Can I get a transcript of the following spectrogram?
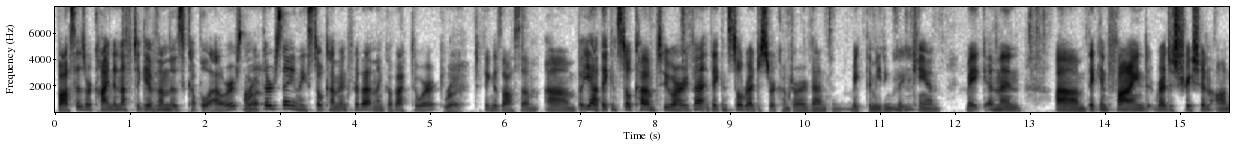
bosses are kind enough to give them those couple hours on a Thursday, and they still come in for that and then go back to work, Right. which I think is awesome. Um, but yeah, they can still come to our event. They can still register, come to our event, and make the meetings they can make. And then um, they can find registration on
